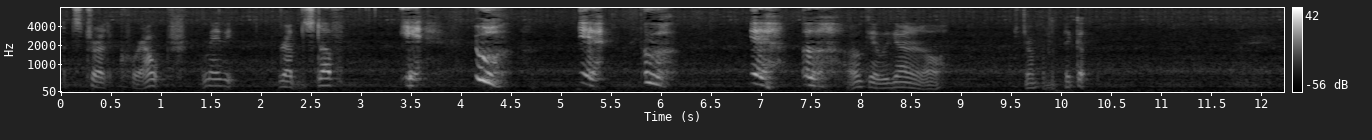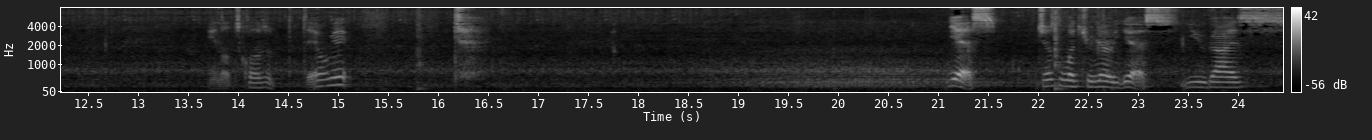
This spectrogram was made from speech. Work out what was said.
Let's try to crouch, maybe. Grab the stuff. Yeah. Ugh. Yeah. Ugh. Yeah. Ugh. Okay, we got it all. Let's jump on the pickup. And let's close up the tailgate. Yes, just to let you know, yes, you guys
